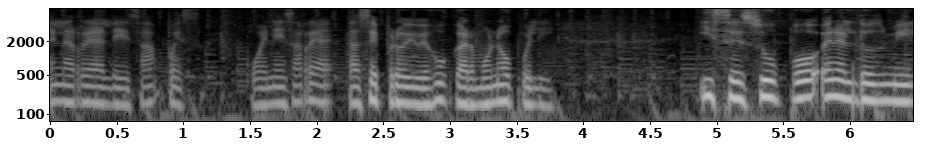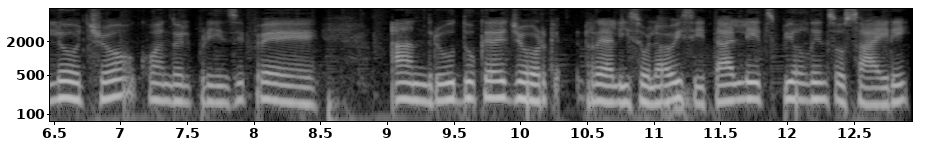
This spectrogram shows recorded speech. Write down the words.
en la realeza, pues, o en esa realeza se prohíbe jugar Monopoly. Y se supo en el 2008, cuando el príncipe Andrew, duque de York, realizó la visita a Leeds Building Society,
